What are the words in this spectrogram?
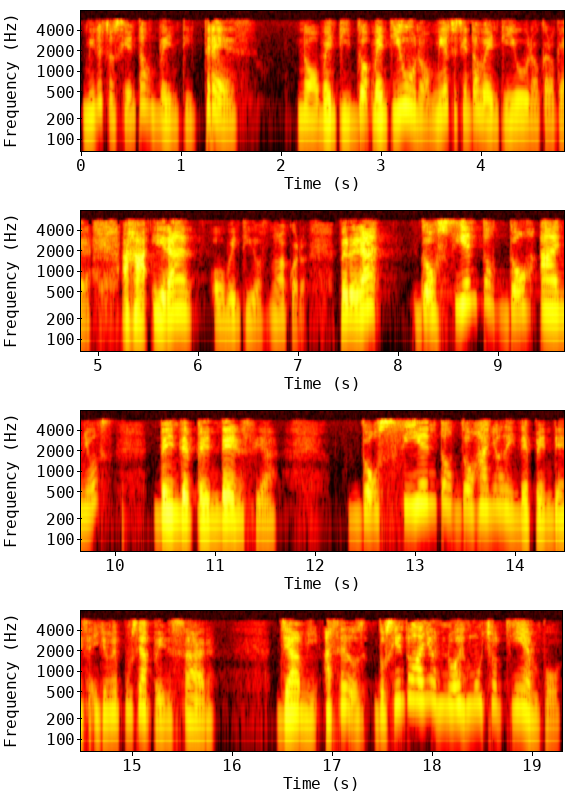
1823. No, 22, 21, 1821 creo que era. Ajá, y eran, o 22, no me acuerdo. Pero eran 202 años de independencia. 202 años de independencia. Y yo me puse a pensar, Yami, hace dos, 200 años no es mucho tiempo,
